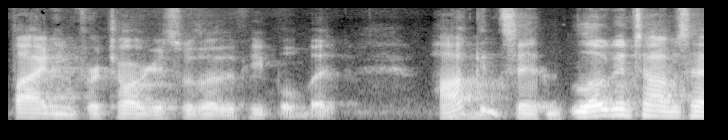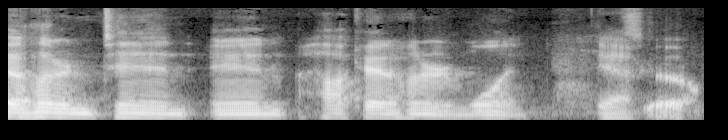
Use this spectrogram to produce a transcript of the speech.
fighting for targets with other people. But mm-hmm. Hockenson, Logan Thomas had 110 and Hawk had 101. Yeah. So,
